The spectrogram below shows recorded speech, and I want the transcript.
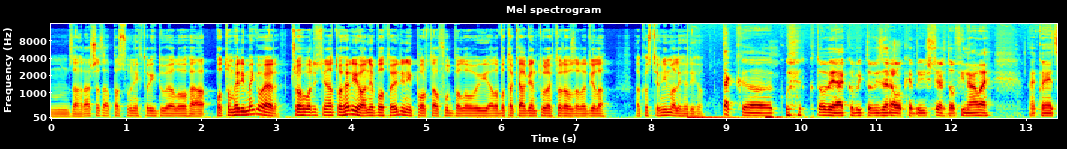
um, za hráča zápasu v niektorých dueloch a potom Harry Maguire. Čo hovoríte na to Harryho? Nebol to jediný portál futbalový alebo taká agentúra, ktorá zaradila. Ako ste vnímali Harryho? Tak e, kto vie, ako by to vyzeralo, keby išli až do finále. Nakoniec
